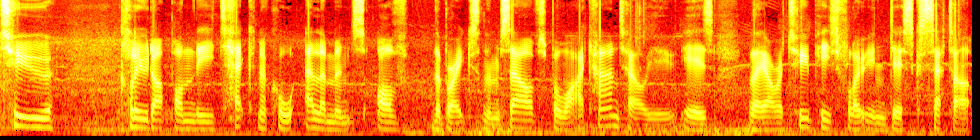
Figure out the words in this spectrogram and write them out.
too clued up on the technical elements of the brakes themselves, but what I can tell you is they are a two-piece floating disc setup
